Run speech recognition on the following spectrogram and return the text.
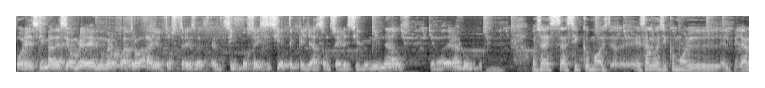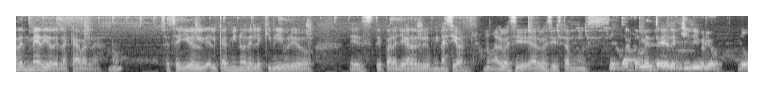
Por encima de ese hombre número cuatro hay otros tres, el cinco, seis y siete, que ya son seres iluminados, verdaderamente. O sea, es así como, es, algo así como el, pilar del medio de la cábala, ¿no? O sea, seguir el, camino del equilibrio este, para llegar a la iluminación, ¿no? Algo así, algo así estamos. Exactamente, el equilibrio, ¿no?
